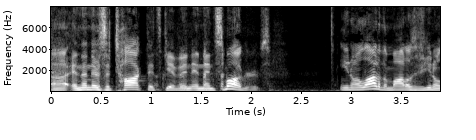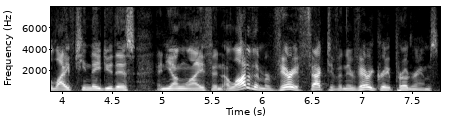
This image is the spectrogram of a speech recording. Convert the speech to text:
uh, and then there's a talk that's given, and then small groups you know, a lot of the models, you know, Life Teen, they do this, and Young Life, and a lot of them are very effective and they're very great programs.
